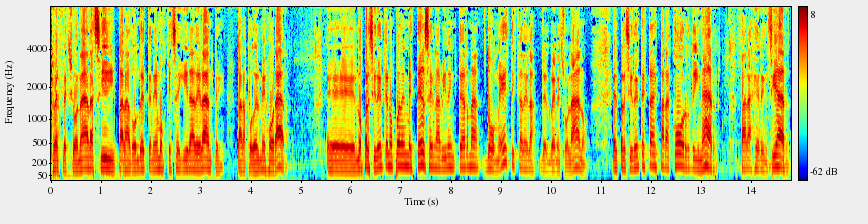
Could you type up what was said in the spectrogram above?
reflexionar así para dónde tenemos que seguir adelante para poder mejorar. Eh, los presidentes no pueden meterse en la vida interna doméstica de la, del venezolano. El presidente está es para coordinar, para gerenciar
